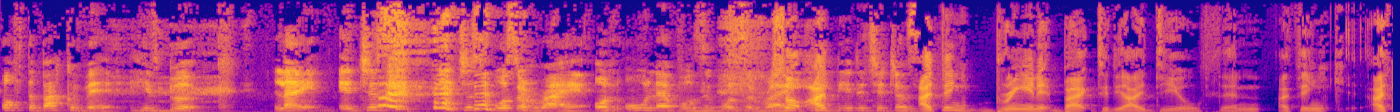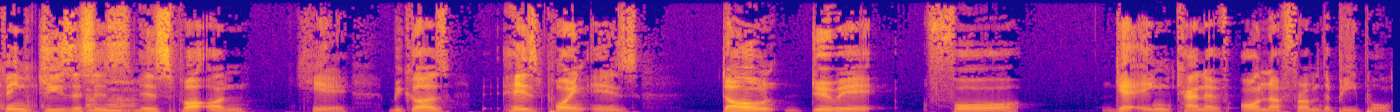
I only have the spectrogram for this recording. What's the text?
off the back of it his book. Like it just, it just wasn't right on all levels. It wasn't right. So he I- needed to just. I think bringing it back to the ideal, then I think I think Jesus is mm-hmm. is spot on here because his point is don't do it for getting kind of honor from the people.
